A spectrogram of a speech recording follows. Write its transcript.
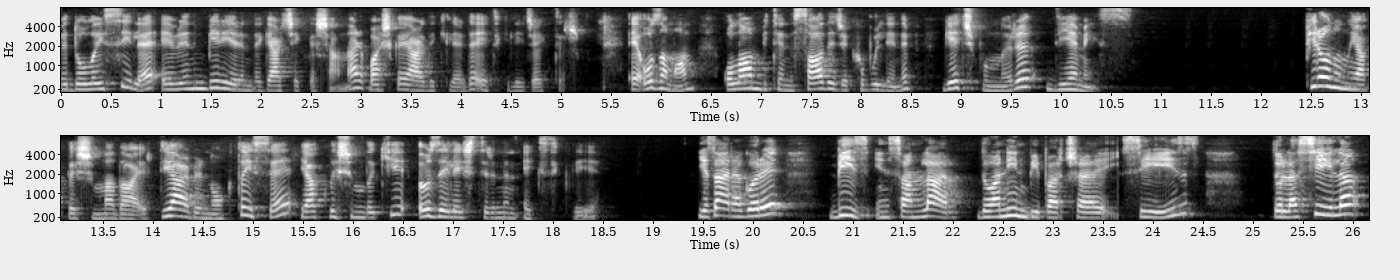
Ve dolayısıyla evrenin bir yerinde gerçekleşenler başka yerdekileri de etkileyecektir. E o zaman olan biteni sadece kabullenip geç bunları diyemeyiz. Piro'nun yaklaşımına dair diğer bir nokta ise yaklaşımdaki öz eleştirinin eksikliği. Yazara göre biz insanlar doğanın bir parçasıyız. Dolayısıyla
